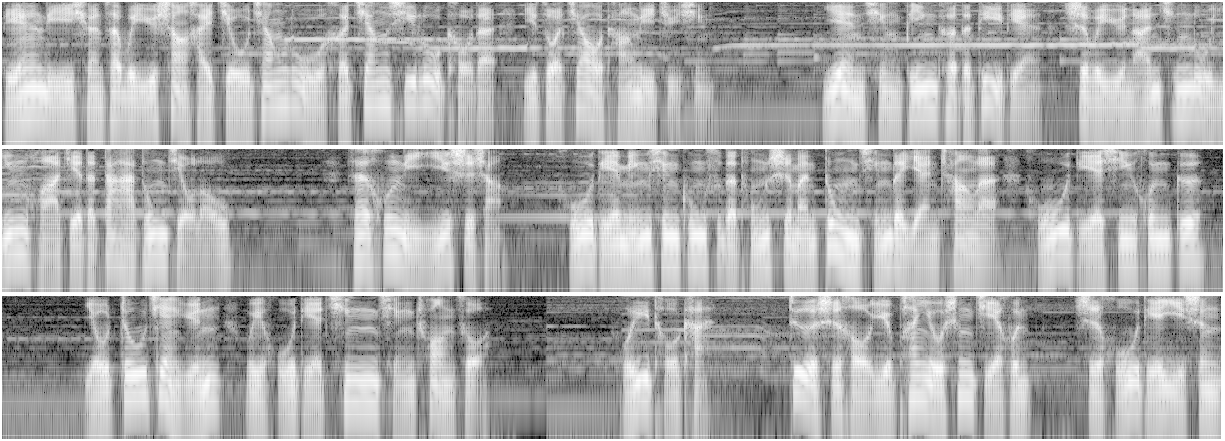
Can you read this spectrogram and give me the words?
典礼选在位于上海九江路和江西路口的一座教堂里举行，宴请宾客的地点是位于南京路英华街的大东酒楼。在婚礼仪式上，蝴蝶明星公司的同事们动情地演唱了《蝴蝶新婚歌》。由周建云为蝴蝶倾情创作。回头看，这时候与潘有生结婚是蝴蝶一生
